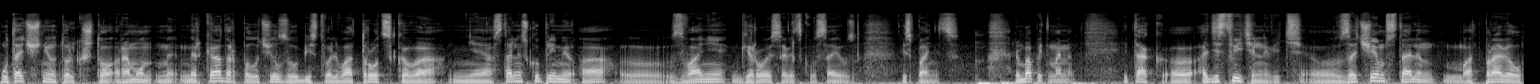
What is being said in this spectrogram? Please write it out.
Уточню только, что Рамон Меркадор получил за убийство Льва Троцкого не сталинскую премию, а э, звание Героя Советского Союза. Испанец. Любопытный момент. Итак, э, а действительно ведь, э, зачем Сталин отправил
